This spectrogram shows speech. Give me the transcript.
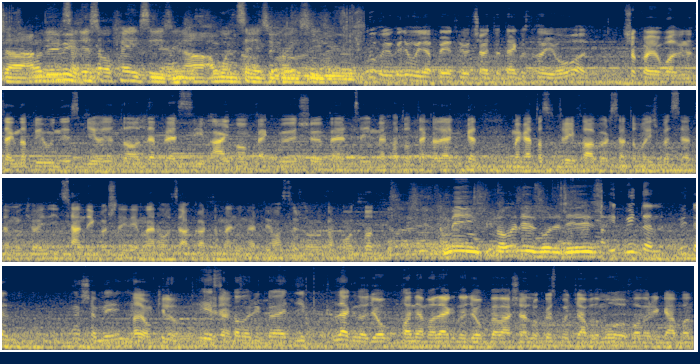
So I mean, it's, it's okay season. I, I wouldn't say it's a great season. Tudjuk, hogy újabb Patriot sajtótájékoztató jó volt? Sokkal jobb volt, mint a tegnapi, úgy néz ki, hogy ott a depresszív ágyban fekvős perceim meghatották a lelküket, meg hát az, hogy Trey flowers tavaly is beszéltem, úgyhogy így szándékosan idén már hozzá akartam menni, mert ő hasznos dolgokat mondott. I mean, you know, it is what it is. Itt minden, minden esemény Nagyon kilógó. Észak-Amerika egyik legnagyobb, ha nem a legnagyobb bevásárlóközpontjában, a Mall of Amerikában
